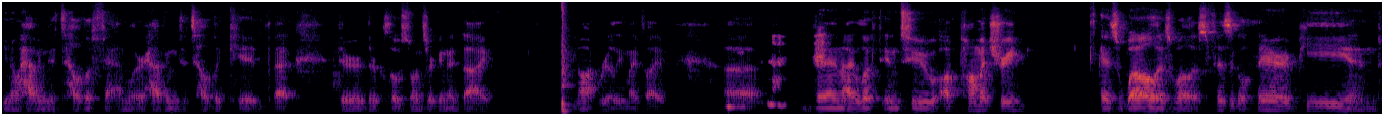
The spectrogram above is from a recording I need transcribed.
you know, having to tell the family or having to tell the kid that their their close ones are going to die. Not really my vibe. Uh, then I looked into optometry as well as well as physical therapy and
